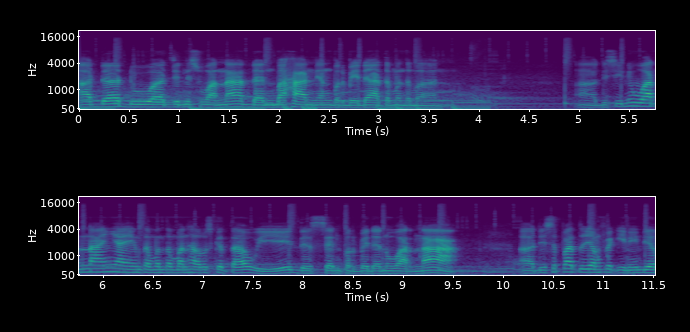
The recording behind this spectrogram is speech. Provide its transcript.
ada dua jenis warna dan bahan yang berbeda teman-teman. Nah, di sini warnanya yang teman-teman harus ketahui, desain perbedaan warna. Uh, di sepatu yang fake ini dia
